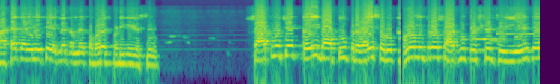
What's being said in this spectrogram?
ઘાટા કરેલું છે એટલે તમને ખબર જ પડી ગઈ હશે. સાતમું છે, કઈ ધાતુ પ્રવાહી સ્વરૂપ? હવે મિત્રો, સાતમો પ્રશ્ન જોઈએ કે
